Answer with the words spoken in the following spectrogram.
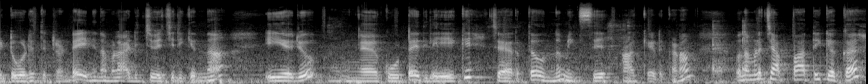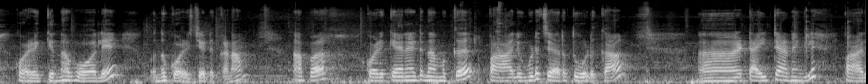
ഇട്ട് കൊടുത്തിട്ടുണ്ട്. ഇനി നമ്മൾ അടിച്ചു വെച്ചിരിക്കുന്ന ഈ ഒരു കൂട്ട് ഇതിലേക്ക് ചേർത്ത് ഒന്ന് മിക്സ് ആക്കിയെടുക്കണം. അപ്പോൾ നമ്മൾ ചപ്പാത്തിക്കൊക്കെ കുഴയ്ക്കുന്ന പോലെ ഒന്ന് കുഴച്ചെടുക്കണം. അപ്പോൾ കുഴയ്ക്കാനായിട്ട് നമുക്ക് പാലും കൂടെ ചേർത്ത് കൊടുക്കാം. ടൈറ്റ് ആണെങ്കിൽ പാൽ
